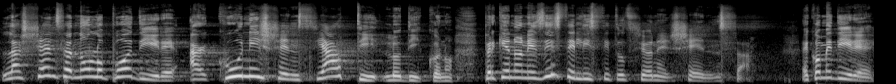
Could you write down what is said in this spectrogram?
la scienza non lo può dire, alcuni scienziati lo dicono, perché non esiste l'istituzione scienza. È come dire,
